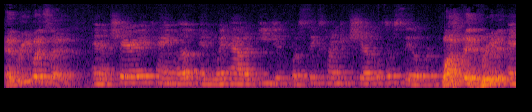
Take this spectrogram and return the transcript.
And read what it says. And a chariot came up and went out of Egypt for six hundred shekels of silver, Watch this. Read it. and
